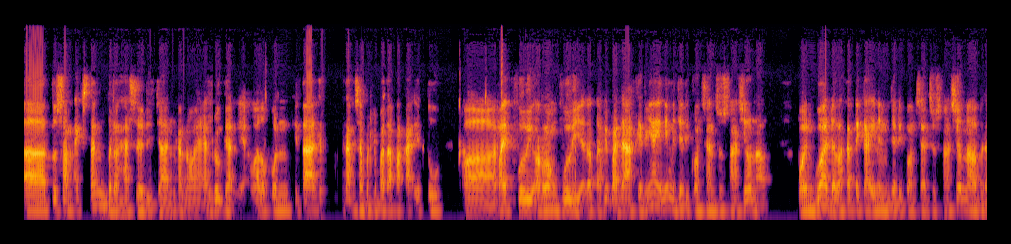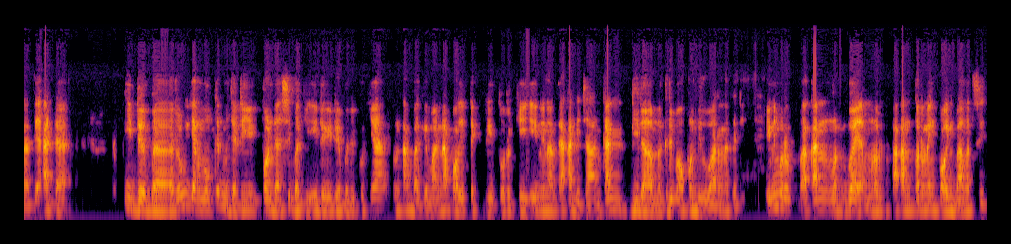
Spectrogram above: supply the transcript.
uh, to some extent berhasil dijalankan oleh Erdogan ya. Walaupun kita kita bisa berdebat apakah itu uh, rightfully or wrongfully ya. Tetapi pada akhirnya ini menjadi konsensus nasional. Poin gua adalah ketika ini menjadi konsensus nasional berarti ada ide baru yang mungkin menjadi fondasi bagi ide-ide berikutnya tentang bagaimana politik di Turki ini nanti akan dijalankan di dalam negeri maupun di luar negeri. Ini merupakan menurut gue ya merupakan turning point banget sih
